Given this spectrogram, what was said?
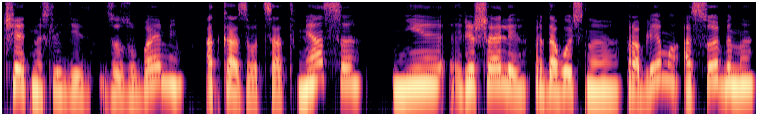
тщательно следить за зубами, отказываться от мяса, не решали продовольственную проблему, особенно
